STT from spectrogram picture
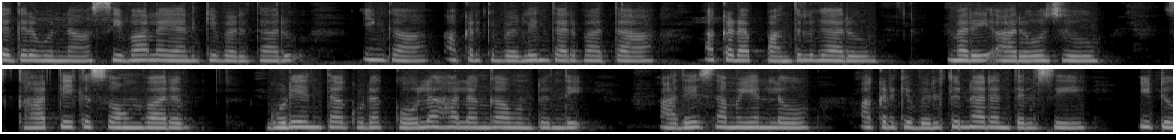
దగ్గర ఉన్న శివాలయానికి వెళ్తారు. ఇంకా అక్కడికి వెళ్ళిన తర్వాత అక్కడ పంతులు గారు మరి ఆ రోజు కార్తీక సోమవారం గుడి అంతా కూడా కోలాహలంగా ఉంటుంది. అదే సమయంలో అక్కడికి వెళ్తున్నారని తెలిసి ఇటు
